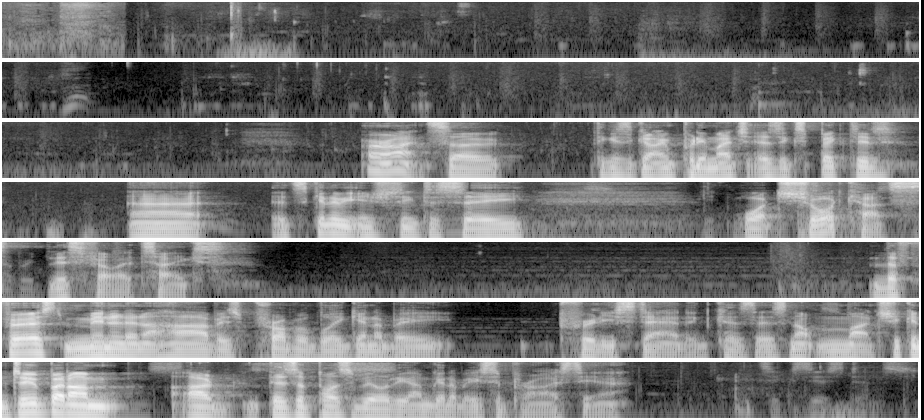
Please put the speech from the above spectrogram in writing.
All right, so things are going pretty much as expected. Uh, it's going to be interesting to see what shortcuts this fellow takes. The first minute and a half is probably going to be pretty standard because there's not much you can do, but I'm I, there's a possibility I'm going to be surprised here. Its existence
